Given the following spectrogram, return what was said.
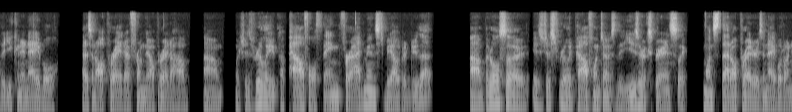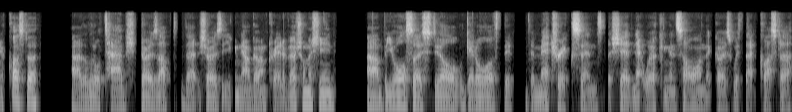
that you can enable as an operator from the operator hub, um, which is really a powerful thing for admins to be able to do that. Uh, but also is just really powerful in terms of the user experience. Like once that operator is enabled on your cluster, uh, the little tab shows up that shows that you can now go and create a virtual machine. Um, but you also still get all of the, the metrics and the shared networking and so on that goes with that cluster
